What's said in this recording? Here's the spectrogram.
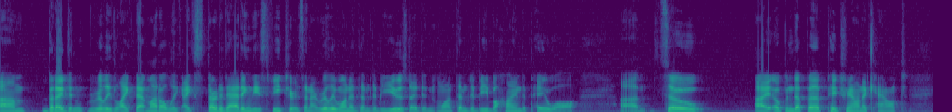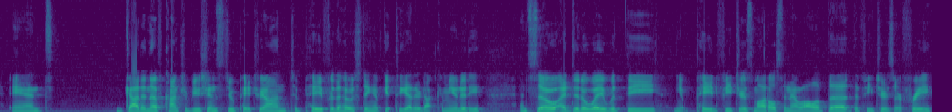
Um, but I didn't really like that model. Like I started adding these features, and I really wanted them to be used. I didn't want them to be behind a paywall. Um, so I opened up a Patreon account and got enough contributions through Patreon to pay for the hosting of GetTogether.community. And so I did away with the you know, paid features model. So now all of the, the features are free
